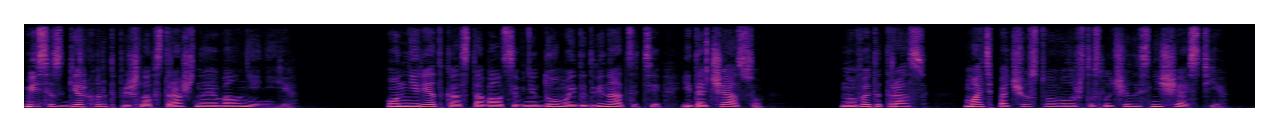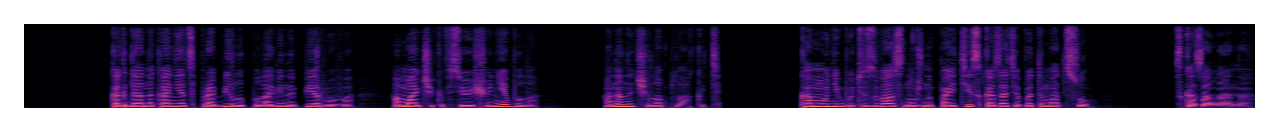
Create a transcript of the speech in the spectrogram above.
миссис Герхард пришла в страшное волнение. Он нередко оставался вне дома и до двенадцати, и до часу, но в этот раз мать почувствовала, что случилось несчастье. Когда наконец пробила половина первого, а мальчика все еще не было, она начала плакать. Кому-нибудь из вас нужно пойти сказать об этом отцу сказала она.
